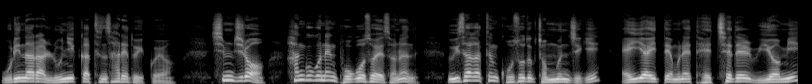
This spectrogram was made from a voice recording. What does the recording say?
우리나라 루닉 같은 사례도 있고요. 심지어 한국은행 보고서에서는 의사 같은 고소득 전문직이 AI 때문에 대체될 위험이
